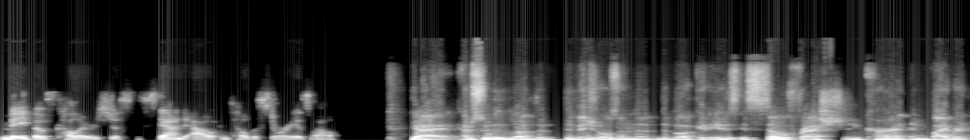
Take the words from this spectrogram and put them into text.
made those colors just stand out and tell the story as well yeah, I absolutely love the, the visuals in the, the book. It is it's so fresh and current and vibrant.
